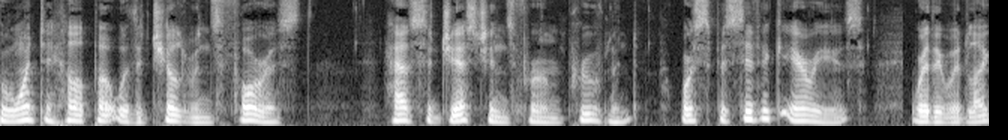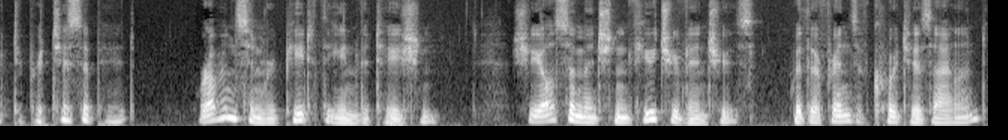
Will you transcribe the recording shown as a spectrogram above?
who want to help out with the children's forest have suggestions for improvement, or specific areas where they would like to participate. Robinson repeated the invitation she also mentioned future ventures with the Friends of Cortes Island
